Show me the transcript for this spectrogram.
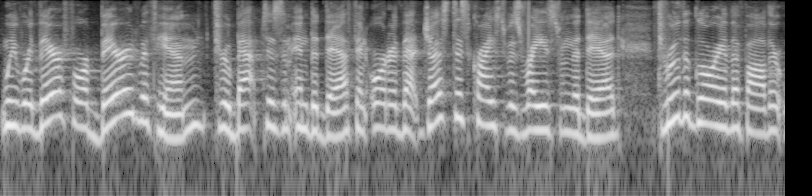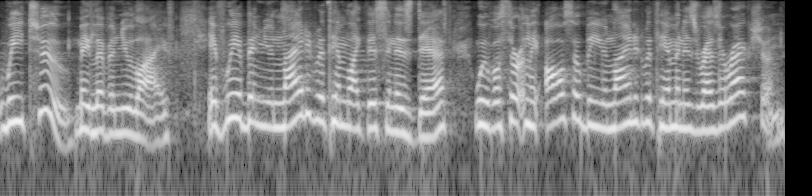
We were therefore buried with him through baptism into death, in order that just as Christ was raised from the dead through the glory of the Father, we too may live a new life. If we have been united with him like this in his death, we will certainly also be united with him in his resurrection.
